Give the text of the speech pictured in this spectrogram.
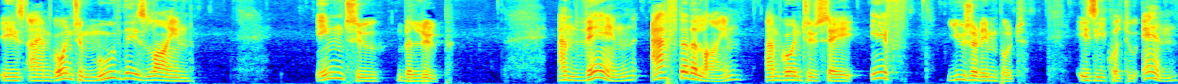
is I'm going to move this line into the loop. And then after the line, I'm going to say if user input is equal to n,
